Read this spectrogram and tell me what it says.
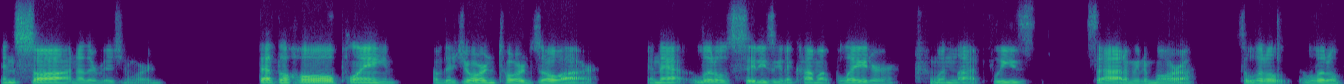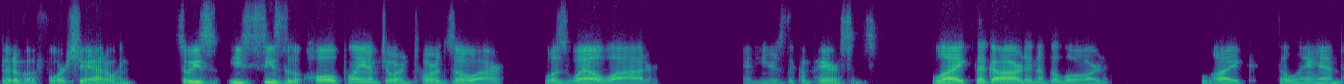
and saw another vision word that the whole plain of the Jordan toward Zoar, and that little city is going to come up later when Lot flees Sodom and Gomorrah. It's a little a little bit of a foreshadowing. So he's he sees the whole plain of Jordan towards Zoar was well watered. And here's the comparisons. Like the garden of the Lord, like the land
